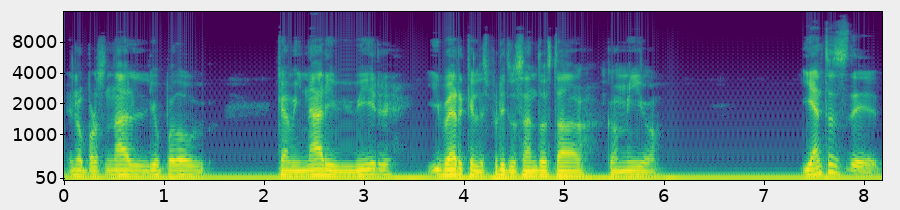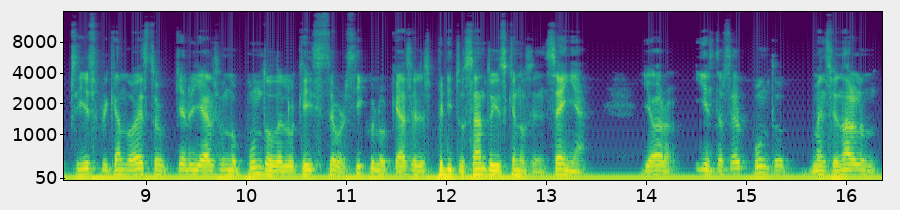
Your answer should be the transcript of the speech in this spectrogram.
en lo personal yo puedo caminar y vivir y ver que el Espíritu Santo está conmigo. Y antes de seguir explicando esto, quiero llegar al segundo punto de lo que dice este versículo que hace el Espíritu Santo y es que nos enseña. Y ahora, y el tercer punto, mencionarlo,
